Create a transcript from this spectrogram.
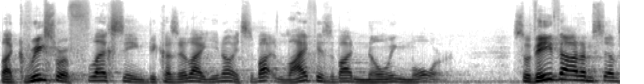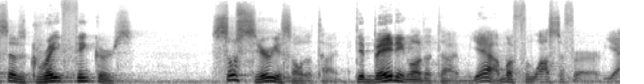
Like Greeks were flexing because they're like, you know, it's about life is about knowing more. So they thought themselves as great thinkers. So serious all the time, debating all the time. Yeah, I'm a philosopher. Yeah,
